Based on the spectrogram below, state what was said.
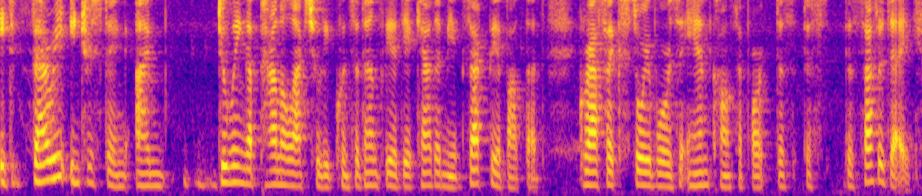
it's very interesting. I'm doing a panel actually, coincidentally, at the Academy exactly about that graphics, storyboards, and concept art this, this, this Saturday.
